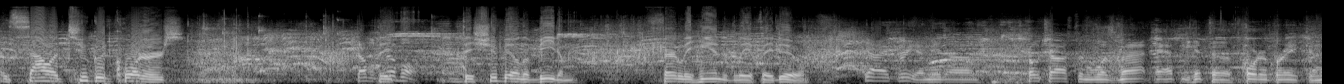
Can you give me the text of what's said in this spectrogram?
a solid two good quarters, Double they, dribble. they should be able to beat them fairly handedly if they do. Yeah, I agree. I mean, um, Coach Austin was not happy hit the quarter break, and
